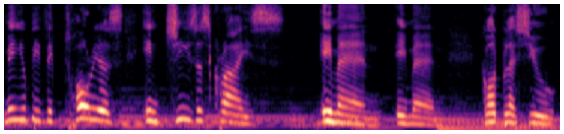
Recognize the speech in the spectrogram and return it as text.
May you be victorious in Jesus Christ. Amen. Amen. God bless you.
